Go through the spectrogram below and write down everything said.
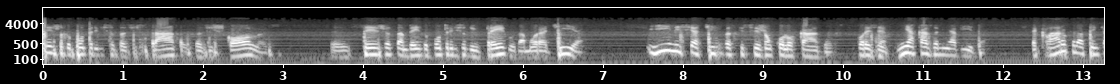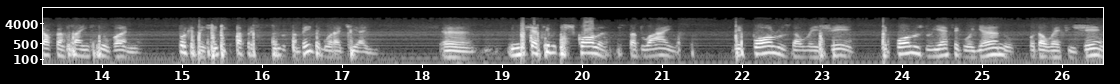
seja do ponto de vista das estradas, das escolas, eh, seja também do ponto de vista do emprego, da moradia, e iniciativas que sejam colocadas, por exemplo, Minha Casa Minha Vida. É claro que ela tem que alcançar em Silvânia, porque tem gente que está precisando também de moradia aí. É, iniciativa de escolas estaduais, de polos da UEG, de polos do IF Goiano ou da UFG.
